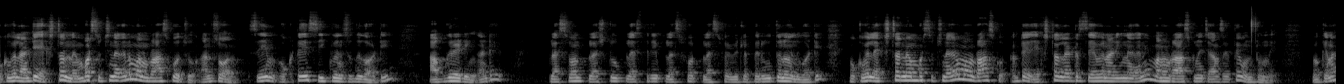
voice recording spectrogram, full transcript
ఒకవేళ అంటే ఎక్స్ట్రా నెంబర్స్ వచ్చినా కానీ మనం రాసుకోవచ్చు. అండ్ సో సేమ్ ఒకటే సీక్వెన్స్ ఉంది కాబట్టి అప్గ్రేడింగ్ అంటే plus one plus two plus three plus four plus five ఇట్లా పెరుగుతూనే ఉంది కాబట్టి ఒకవేళ ఎక్స్ట్రా నెంబర్స్ వచ్చినా కానీ మనం రాసుకో అంటే ఎక్స్ట్రా లెటర్స్ ఏమైనా అడిగినా కానీ మనం రాసుకునే ఛాన్స్ అయితే ఉంటుంది. ఓకేనా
